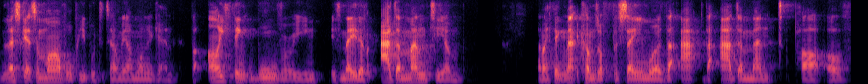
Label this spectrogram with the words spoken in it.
Let's get some Marvel people to tell me I'm wrong again. But I think Wolverine is made of adamantium, and I think that comes off the same word, the a, the adamant part of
